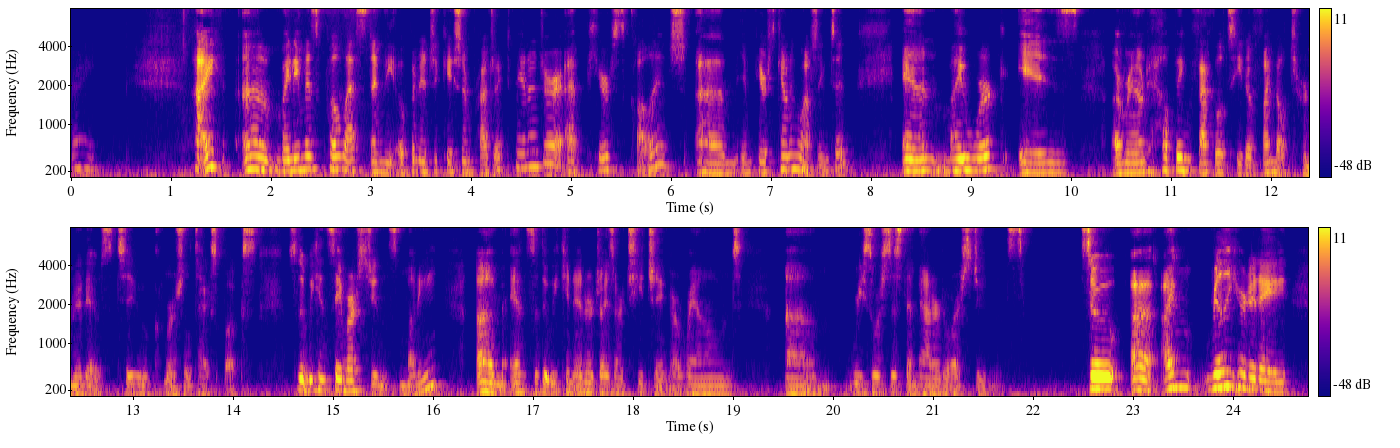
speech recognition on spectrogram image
Right. Hi, um, my name is Quill West. I'm the Open Education Project Manager at Pierce College um, in Pierce County, Washington. And my work is around helping faculty to find alternatives to commercial textbooks so that we can save our students money um, and so that we can energize our teaching around um, resources that matter to our students. So uh, I'm really here today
